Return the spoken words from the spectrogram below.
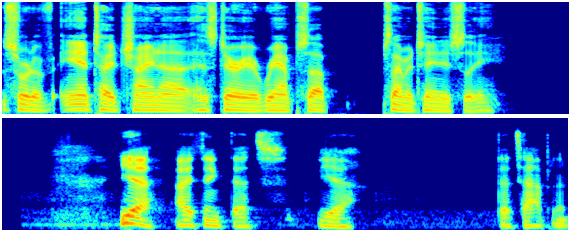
sort of anti-China hysteria ramps up simultaneously. Yeah, I think that's yeah, that's happening.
